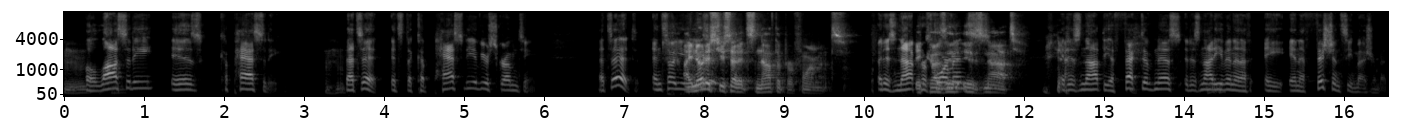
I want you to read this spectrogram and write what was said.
Mm-hmm. Velocity is capacity. Mm-hmm. That's it. It's the capacity of your scrum team. That's it. And so you I noticed it. you said it's not the performance. It is not because performance. It is not. Yeah. It is not the effectiveness. It is not mm-hmm. even a, a an efficiency measurement.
